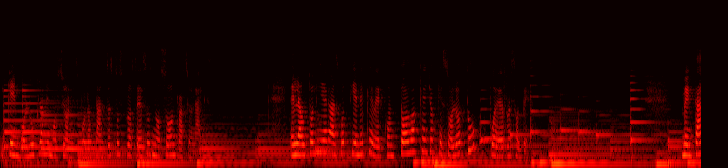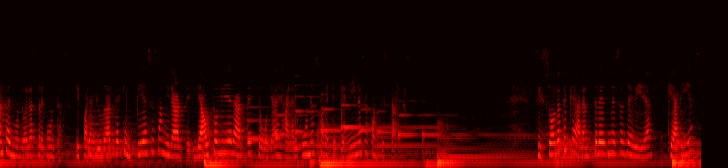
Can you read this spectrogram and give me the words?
y que involucran emociones, por lo tanto estos procesos no son racionales. El autoliderazgo tiene que ver con todo aquello que solo tú puedes resolver. Me encanta el mundo de las preguntas y para ayudarte a que empieces a mirarte y a autoliderarte te voy a dejar algunas para que te animes a contestarlas. Si solo te quedaran tres meses de vida, ¿qué harías?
